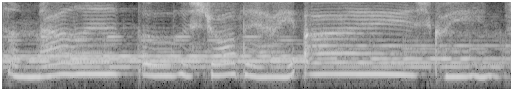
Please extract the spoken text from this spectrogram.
to Malibu, strawberry ice cream.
